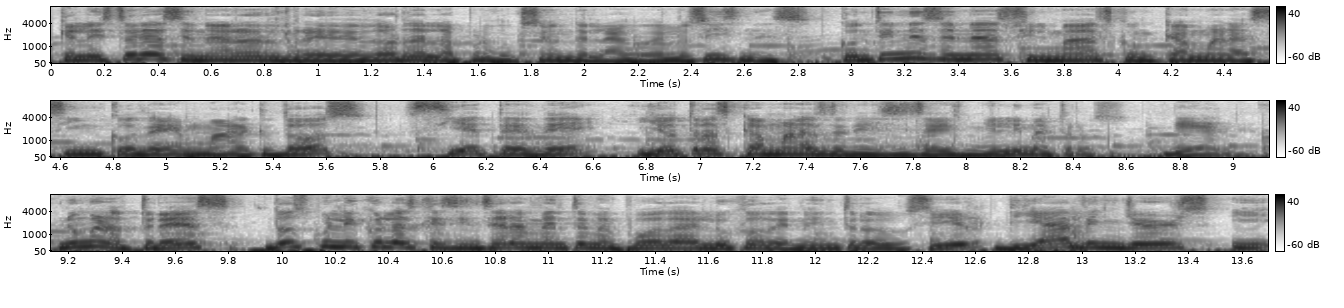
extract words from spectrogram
que la historia se narra alrededor de la producción del Lago de los Cisnes. Contiene escenas filmadas con cámaras 5D Mark II, 7D y otras cámaras de 16 milímetros. Bien. Número 3. Dos películas que sinceramente me puedo dar el lujo de no introducir, The Avengers y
